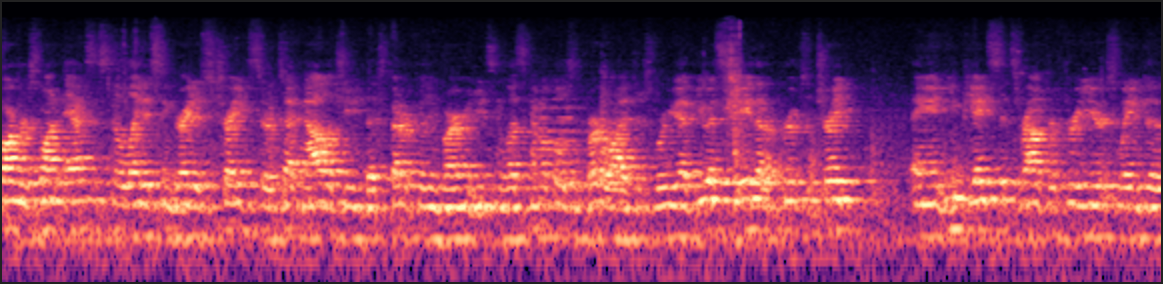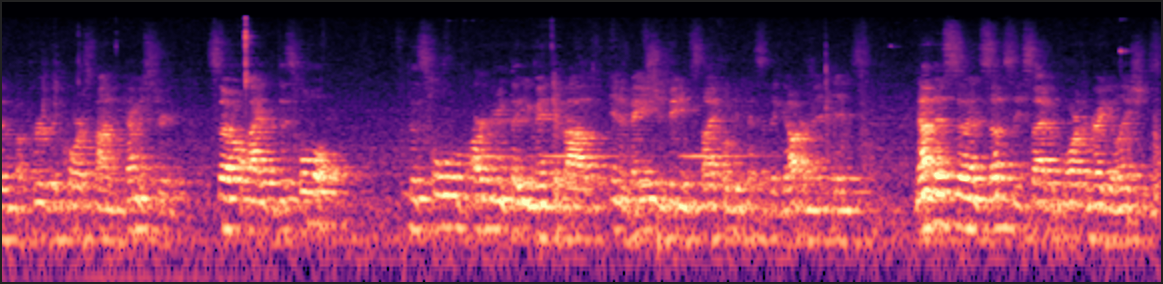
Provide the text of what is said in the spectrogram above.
farmers want access to the latest and greatest traits or technology that's better for the environment using less chemicals and fertilizers, where you have USDA that approves a trait and EPA sits around for three years waiting to approve the corresponding chemistry. So I, this whole this whole argument that you make about innovation being stifled because of the government is not necessarily on the subsidy side, but more on the regulation side.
